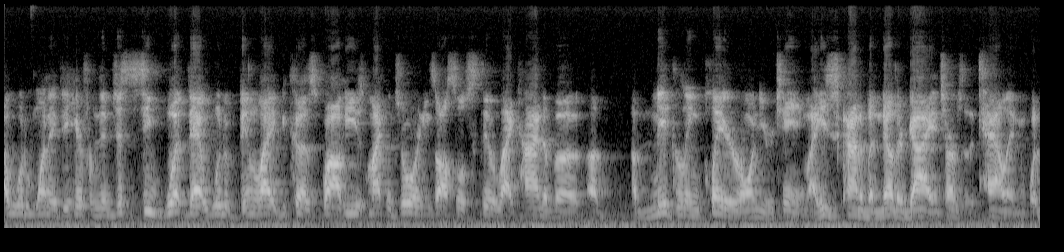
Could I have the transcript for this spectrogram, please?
I would have wanted to hear from them just to see what that would have been like because while he is Michael Jordan, he's also still like kind of a, a, a middling player on your team. Like he's just kind of another guy in terms of the talent, and what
